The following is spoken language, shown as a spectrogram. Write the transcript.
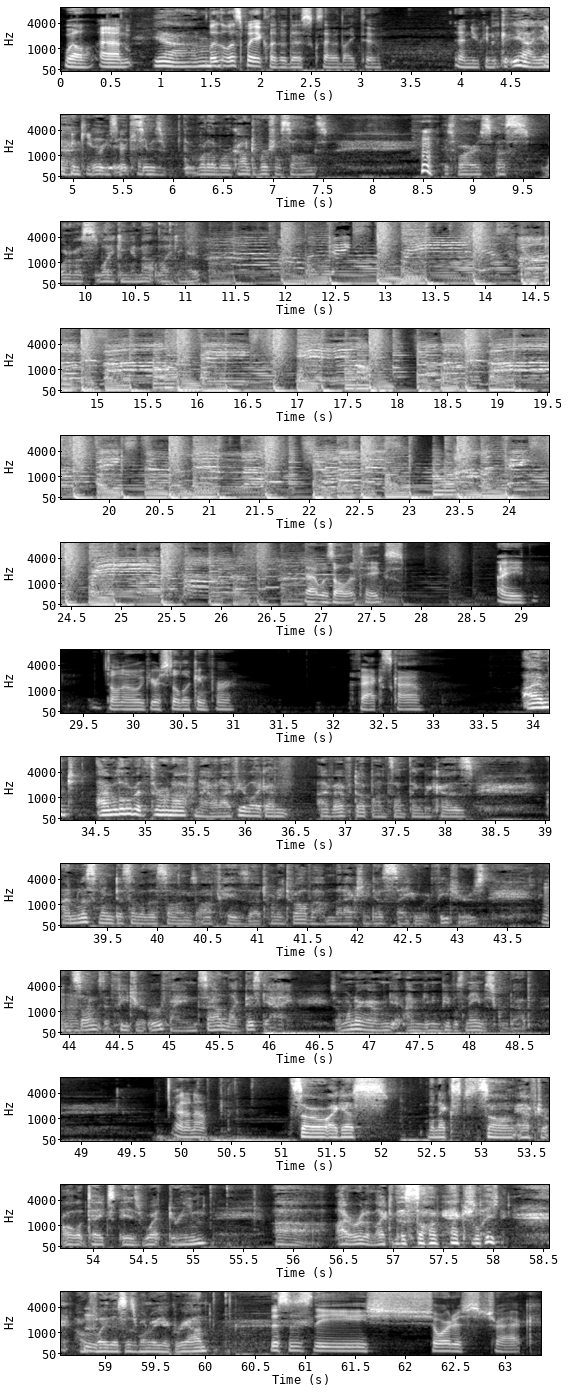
Well, um, Yeah, I don't know. let, us play a clip of this because I would like to, and you can. Yeah, yeah. You can keep it, it seems one of the more controversial songs, as far as us, one of us liking and not liking it. That was all it takes. I don't know if you're still looking for facts, Kyle. I'm I'm a little bit thrown off now, and I feel like I'm I've effed up on something because I'm listening to some of the songs off his uh, 2012 album that actually does say who it features, and songs that feature Irfane sound like this guy. So I'm wondering if I'm, get, I'm getting people's names screwed up. I don't know. So I guess the next song after All It Takes is Wet Dream. Uh, I really liked this song actually. Hopefully, this is one we agree on. This is the shortest track.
